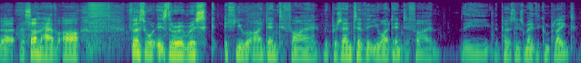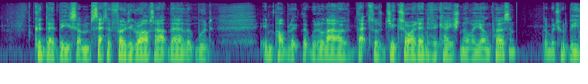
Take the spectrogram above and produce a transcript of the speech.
uh, the Sun have are: first of all, is there a risk if you identify the presenter that you identify the the person who's made the complaint? Could there be some set of photographs out there that would, in public, that would allow that sort of jigsaw identification of a young person, which would be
